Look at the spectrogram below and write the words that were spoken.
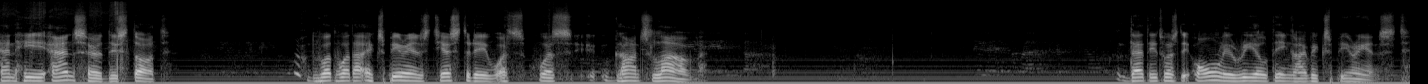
And he answered this thought what what I experienced yesterday was was God's love. That it was the only real thing I've experienced.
